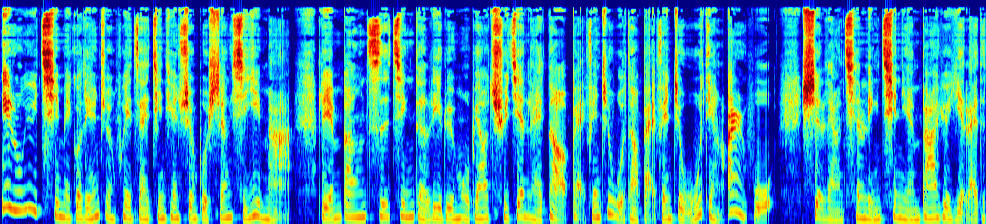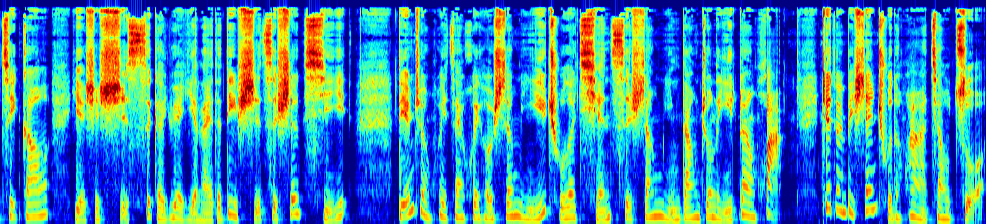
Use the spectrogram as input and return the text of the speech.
一如预期，美国联准会在今天宣布升息一码，联邦资金的利率目标区间来到百分之五到百分之五点二五，是两千零七年八月以来的最高，也是十四个月以来的第十次升息。联准会在会后声明移除了前次声明当中的一段话，这段被删除的话叫做：“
